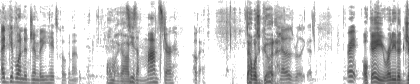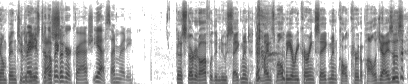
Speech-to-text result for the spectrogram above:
I'd give one to Jim, but he hates coconut. Oh my god, He's a monster. Okay. That was good. That was really good. All right. Okay, you ready to jump into I'm ready today's for topic? the sugar crash. Yes, I'm ready. Going to start it off with a new segment that might as well be a recurring segment called Kurt Apologizes.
